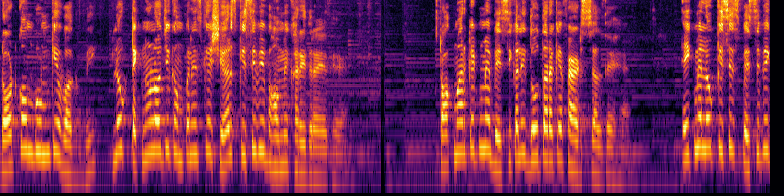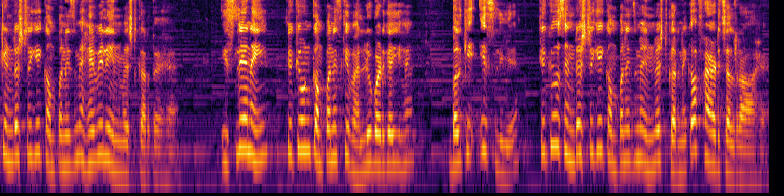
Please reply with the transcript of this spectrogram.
डॉट कॉम बूम के वक्त भी लोग टेक्नोलॉजी कंपनीज़ के शेयर्स किसी भी भाव में खरीद रहे थे। स्टॉक मार्केट में बेसिकली दो तरह के फैड्स चलते हैं। एक में लोग किसी स्पेसिफिक इंडस्ट्री की कंपनीज़ में हेवीली इन्वेस्ट करते हैं। इसलिए नहीं क्योंकि उन कंपनीज़ की वैल्यू बढ़ गई है, बल्कि इसलिए क्योंकि उस इंडस्ट्री की कंपनीज़ में इन्वेस्ट करने का फैड चल रहा है।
